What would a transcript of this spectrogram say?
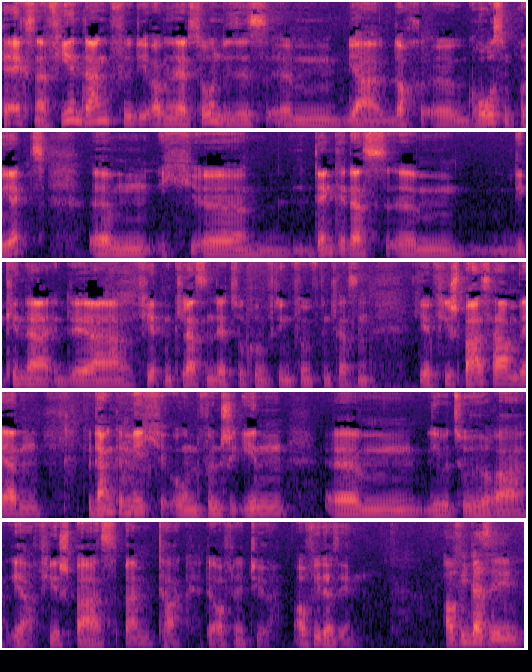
Herr Exner, vielen Dank für die Organisation dieses ähm, ja, doch äh, großen Projekts. Ähm, ich äh, denke, dass ähm, die Kinder der vierten Klassen, der zukünftigen fünften Klassen hier viel Spaß haben werden. Ich bedanke mich und wünsche Ihnen, ähm, liebe Zuhörer, ja, viel Spaß beim Tag der offenen Tür. Auf Wiedersehen. Auf Wiedersehen.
